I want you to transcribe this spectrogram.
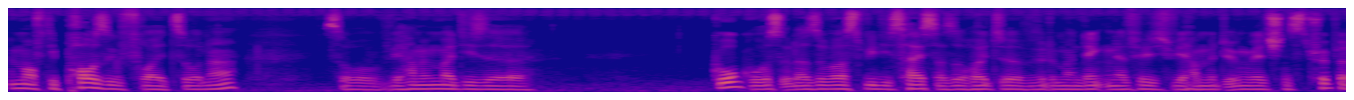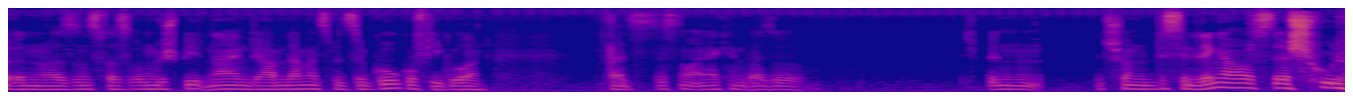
immer auf die Pause gefreut, so, ne? So, wir haben immer diese Gogos oder sowas, wie dies heißt. Also heute würde man denken natürlich, wir haben mit irgendwelchen Stripperinnen oder sonst was rumgespielt. Nein, wir haben damals mit so Gogo-Figuren. Falls das noch einer kennt. Also ich bin jetzt schon ein bisschen länger aus der Schule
